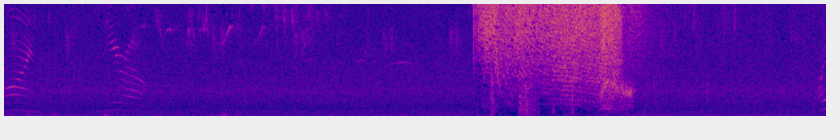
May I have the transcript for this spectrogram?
one, zero. I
